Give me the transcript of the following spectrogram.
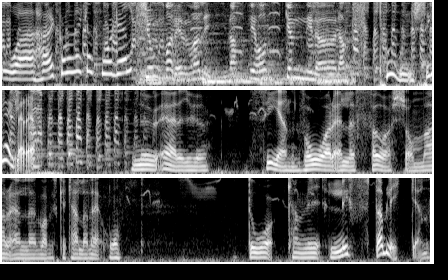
Och här kommer veckans fågel. Tjo vad det var livat i holken i lördags. Tornseglare. Nu är det ju senvår eller försommar eller vad vi ska kalla det. Och då kan vi lyfta blicken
